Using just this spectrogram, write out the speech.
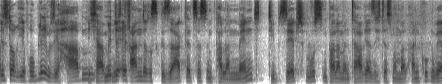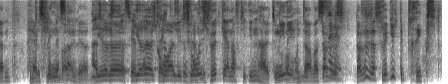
ist doch Ihr Problem. Sie haben ich habe mit nichts anderes gesagt, als dass im Parlament die selbstbewussten Parlamentarier sich das nochmal angucken werden und Herr es verbessern werden. Also Ihre, Ihre Koalition. Ich würde gerne auf die Inhalte kommen nee, nee, und da was. Das ist, das ist jetzt wirklich getrickst.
